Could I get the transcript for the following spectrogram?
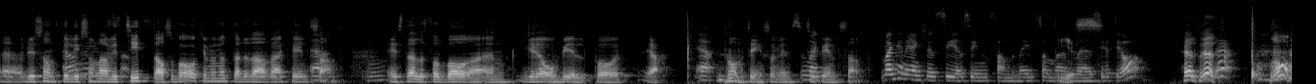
Eh, Det är sånt vi Ja, liksom när vi tittar så bara okej men vänta det där verkar intressant. Mm. Istället för bara en grå Mm. bild på ja, Ja. någonting som vi tycker man- är intressant. Man kan egentligen se sin thumbnail som en Yes. eh, CTA. Helt rätt! Ja. Bra!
